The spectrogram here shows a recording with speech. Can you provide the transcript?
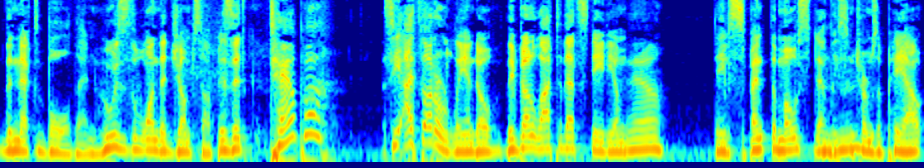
the next bowl then? Who is the one that jumps up? Is it? Tampa? See, I thought Orlando. They've done a lot to that stadium. Yeah. They've spent the most, at least in mm-hmm. terms of payout.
